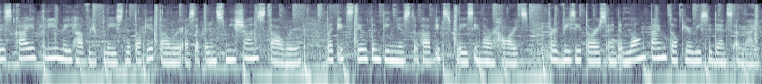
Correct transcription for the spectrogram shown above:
The Sky Tree may have replaced the Tokyo Tower as a transmissions tower, but it still continues to have its place in our hearts for visitors and long-time Tokyo residents alike.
